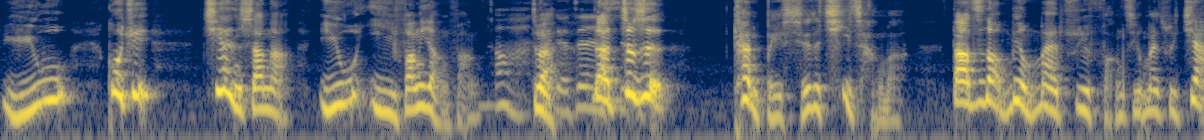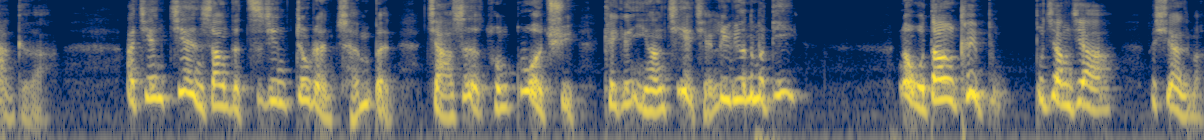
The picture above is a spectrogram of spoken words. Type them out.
余屋。过去建商啊，余屋以房养房，哦、对吧？那就是看北谁的气场嘛。大家知道，没有卖出去房子，有卖出去价格啊。啊，今天建商的资金周转成本，假设从过去可以跟银行借钱，利率又那么低，那我当然可以不不降价啊。那现在什么？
